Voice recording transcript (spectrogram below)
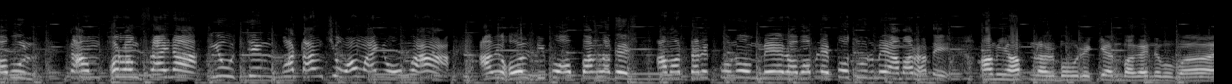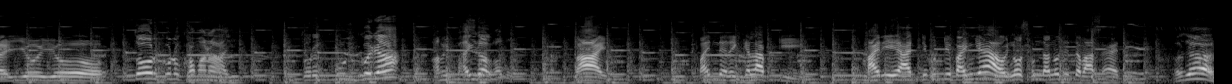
বাবুল কাম ফরম চাইনা ইউ চিং পাতাংশি ওমাই ওমা আমি হোল ডিপো অফ বাংলাদেশ। আমার দ্বারে কোনো মেয়ের অভাব নেই প্রচুর মেয়ে আমার হাতে। আমি আপনার বউরে কেন বাগাই নেব ভাই? ইয়ো ইয়ো। তোর কোনো ক্ষমা নাই। তোরে খুন কইরা আমি ভাইরাল হব। ভাই বাইন্দার এই ক্লাব কি? বাইরে আড্ডি কুড্ডি বাইঙ্গা ওই নসুন্দা নদীতে বাসায় হজার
